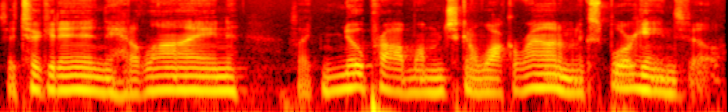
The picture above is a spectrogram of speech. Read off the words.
So I took it in. They had a line. I was like, no problem. I'm just going to walk around. I'm going to explore Gainesville.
